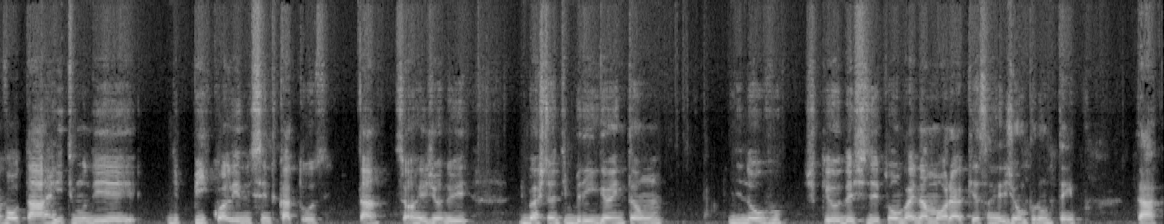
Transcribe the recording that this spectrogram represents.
voltar a ritmo de, de pico ali nos 114, tá? Isso é uma região de, de bastante briga, então, de novo, acho que o DXY vai namorar aqui essa região por um tempo, tá?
